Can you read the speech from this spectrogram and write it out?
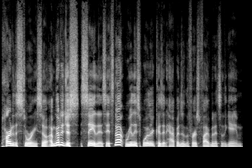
part of the story. So I'm gonna just say this. It's not really spoiler because it happens in the first five minutes of the game.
